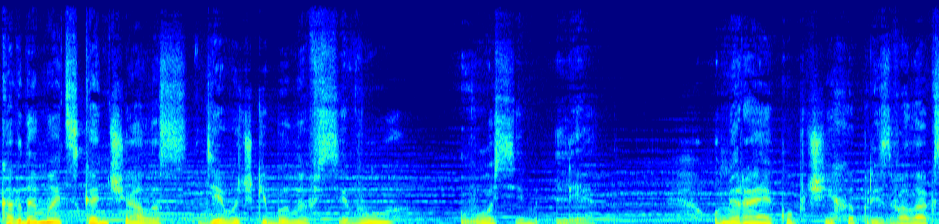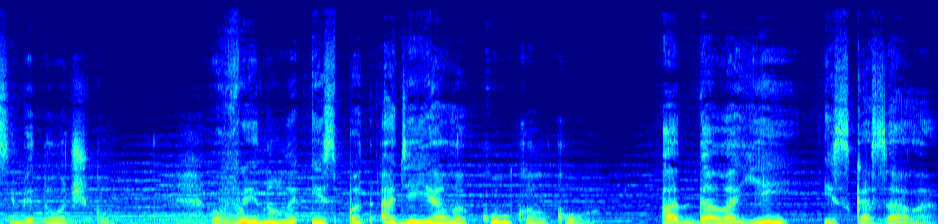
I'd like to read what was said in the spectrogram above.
Когда мать скончалась, девочке было всего восемь лет. Умирая, купчиха призвала к себе дочку – вынула из-под одеяла куколку, отдала ей и сказала,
